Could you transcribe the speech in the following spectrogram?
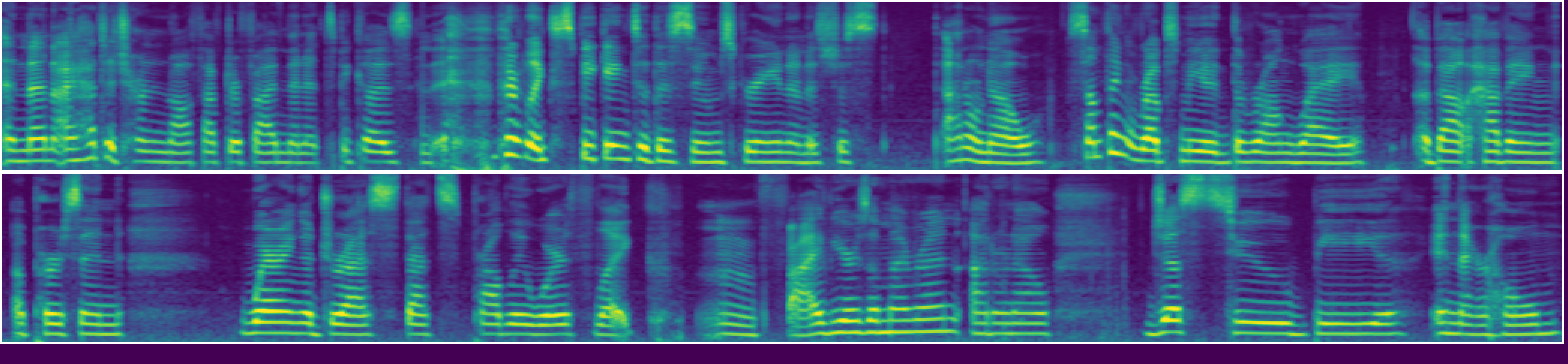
and then I had to turn it off after five minutes because they're like speaking to the Zoom screen and it's just, I don't know, something rubs me the wrong way about having a person wearing a dress that's probably worth like mm, five years of my rent. I don't know. Just to be in their home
